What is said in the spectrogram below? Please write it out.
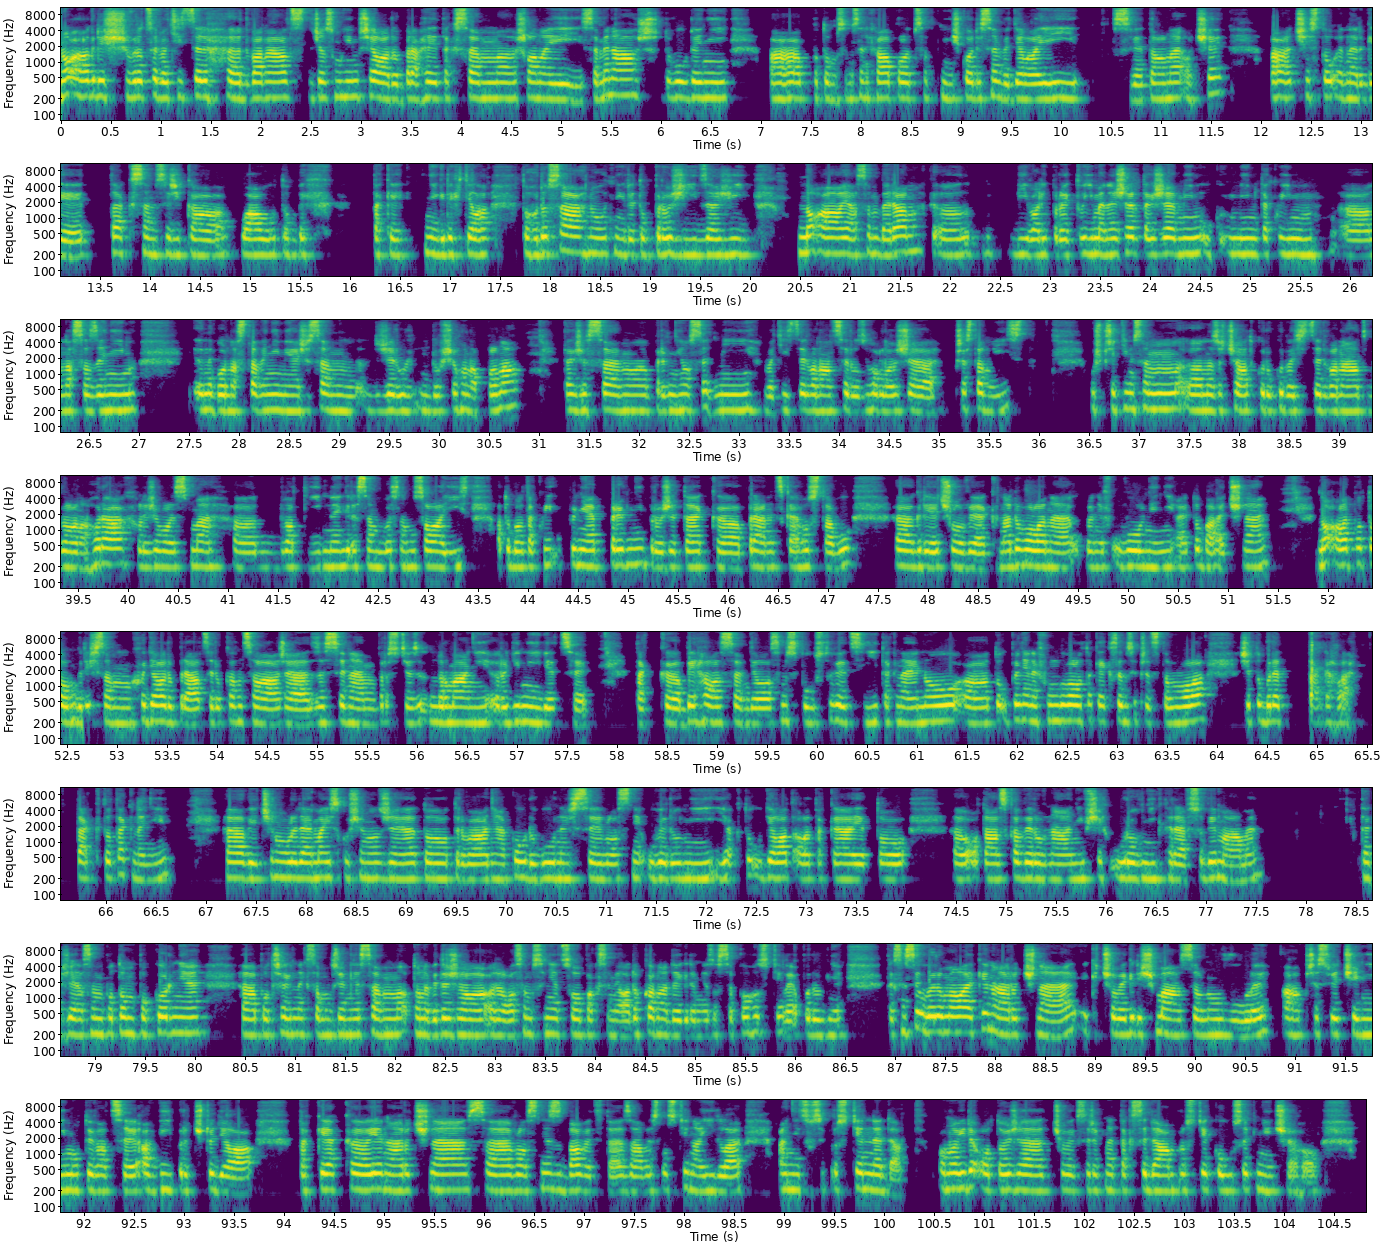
No a když v roce 2012 Jasmuhým přijela do Prahy, tak jsem šla na její seminář dvoudenní a potom jsem se nechala polepsat knížku a když jsem viděla její světelné oči a čistou energii, tak jsem si říkala, wow, to bych taky někdy chtěla toho dosáhnout, někdy to prožít, zažít. No a já jsem Beran, eh, bývalý projektový manažer, takže mým, mým takovým eh, nasazením nebo nastavením je, že jsem že jdu do všeho naplna, takže jsem 1. 7. 2012 se rozhodla, že přestanu jíst už předtím jsem eh, na začátku roku 2012 byla na horách, lyžovali jsme eh, dva týdny, kde jsem vůbec nemusela jíst a to byl takový úplně první prožitek eh, pránického stavu, kdy je člověk na dovolené, úplně v uvolnění a je to báječné. No ale potom, když jsem chodila do práce, do kanceláře se synem, prostě normální rodinné věci, tak běhala jsem, dělala jsem spoustu věcí, tak najednou to úplně nefungovalo tak, jak jsem si představovala, že to bude takhle tak to tak není. Většinou lidé mají zkušenost, že to trvá nějakou dobu, než si vlastně uvědomí, jak to udělat, ale také je to eh, otázka vyrovnání všech úrovní, které v sobě máme. Takže já jsem potom pokorně, po třech dnech samozřejmě jsem to nevydržela a dala jsem si něco, pak jsem jela do Kanady, kde mě zase pohostili a podobně. Tak jsem si uvědomila, jak je náročné, jak člověk, když má silnou vůli a přesvědčení, motivaci a ví, proč to dělá, tak jak je náročné se vlastně zbavit té závislosti na jídle a něco si prostě nedat. Ono jde o to, že člověk si řekne, tak si dám prostě kousek něčeho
